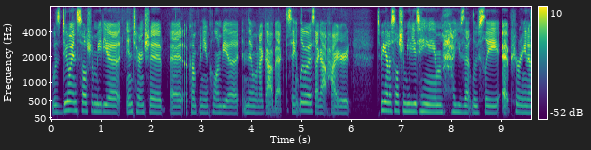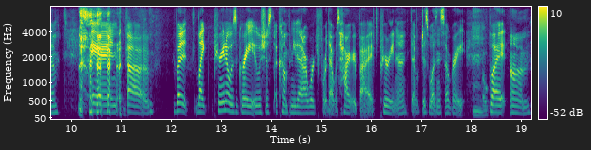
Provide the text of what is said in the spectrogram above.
was doing social media internship at a company in Columbia. And then when I got back to St. Louis, I got hired to be on a social media team. I use that loosely at Purina. And, uh, but like Purina was great. It was just a company that I worked for that was hired by Purina that just wasn't so great. But, um,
